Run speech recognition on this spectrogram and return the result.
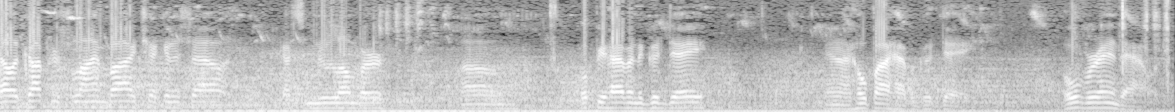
Helicopters flying by checking us out. Got some new lumber. Um, hope you're having a good day and I hope I have a good day. Over and out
